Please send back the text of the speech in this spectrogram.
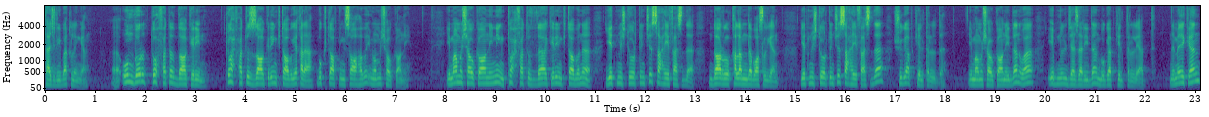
tajriba qilingan undur tuhfatu zokirin tuhfatu zokirin kitobiga qara. Bu kitobning sohibi imom shavkoniy. Imom shavkoniyning tuhfatu zokirin kitobini yetmish to'rtinchi sahifasida dorul qalamda bosilgan. Yetmish to'rtinchi sahifasida shu gap keltirildi. Imom shavkoniydan va ibnul jazariydan bu gap keltirilyapti. Nima ekan?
